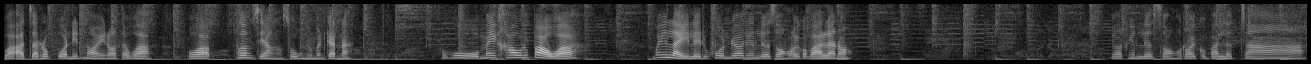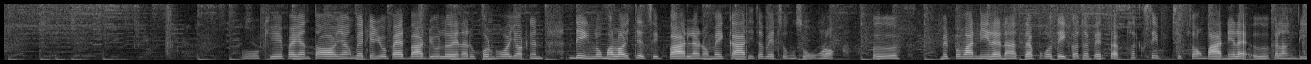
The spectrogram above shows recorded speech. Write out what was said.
ว่าอาจจะรบกวนนิดหน่อยเนาะ แต่ว่าเพราะว่าเพิ่มเสียงสูงอยู่เหมือนกันนะ โอ้โห ไม่เข้าหรือเปล่าวะ ไม่ไหลเลยทุกคน ยอดเงินเหลือ 200 กว่าบาทแล้วเนาะ ยอดเงินเหลือ 200 กว่าบาทแล้วจ้า โอเค ไปกันต่อยังเบ็ดกันอยู่ 8 บาทอยู่เลยนะทุกคนเพราะว่ายอดเงินดิ่งลงมา 170 บาท แล้วเนาะไม่กล้าที่จะเบ็ดสูงๆหรอกเออเบ็ดประมาณนี้แหละนะ แต่ปกติก็จะเบ็ดแบบสัก 10 12 บาทนี่แหละเออกำลังดี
